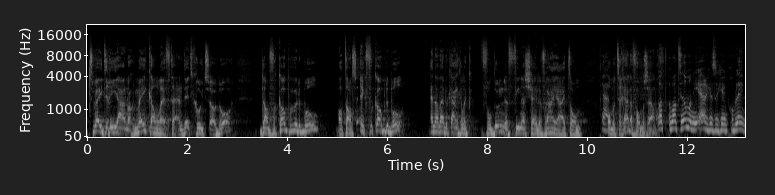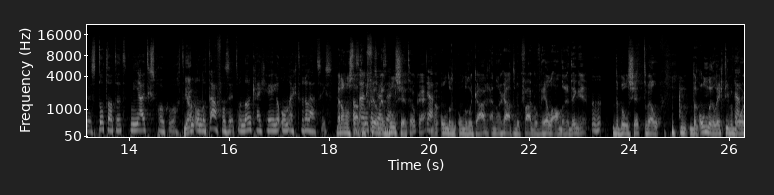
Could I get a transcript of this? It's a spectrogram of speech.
twee, drie jaar nog mee kan liften en dit groeit zo door, dan verkopen we de boel. Althans, ik verkoop de boel. En dan heb ik eigenlijk voldoende financiële vrijheid om, Ja. om het te redden voor mezelf. Wat, wat helemaal niet erg is en geen probleem is, totdat het niet uitgesproken wordt Ja. en onder tafel zit. Want dan krijg je hele onechte relaties. Maar dan ontstaat ook veel meer bullshit ook, hè? Ja. Onder, onder elkaar. En dan gaat het ook vaak over hele andere dingen. Mhm. De bullshit, terwijl eronder ligt die verborgen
